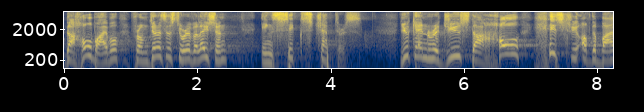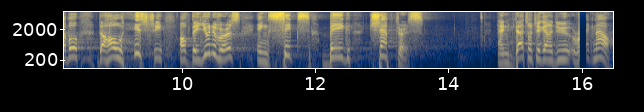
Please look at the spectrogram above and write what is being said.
the whole Bible, from Genesis to Revelation, in six chapters. You can reduce the whole history of the Bible, the whole history of the universe, in six big chapters. And that's what you're going to do right now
